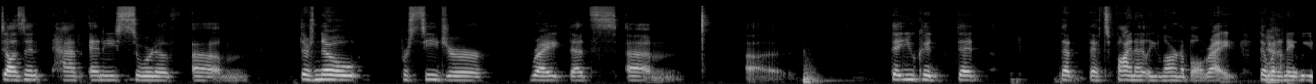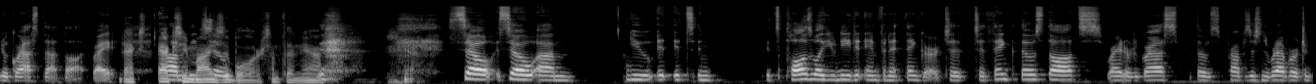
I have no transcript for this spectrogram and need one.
doesn't have any sort of um, there's no procedure right? That's um, uh, that you could that that that's finitely learnable right? That yeah. would enable you to grasp that thought right? Ax- axiomizable um, so, or something yeah. yeah. So so um you it, it's in it's plausible you need an infinite thinker to to think those thoughts right or to grasp those propositions or whatever to,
